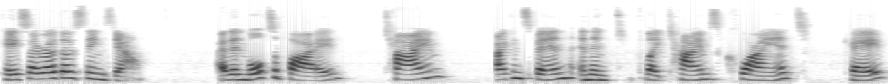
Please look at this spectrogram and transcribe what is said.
Okay, so I wrote those things down. I then multiplied time I can spend and then like times client, okay?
